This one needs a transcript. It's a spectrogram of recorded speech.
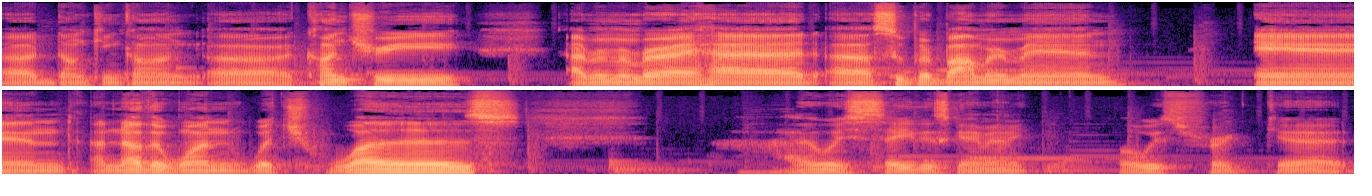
uh, Donkey Kong uh, Country. I remember I had uh, Super Bomberman and another one which was I always say this game and I always forget.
